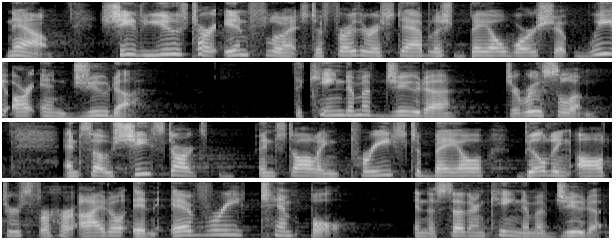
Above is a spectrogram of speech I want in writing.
Now, she used her influence to further establish Baal worship. We are in Judah the kingdom of Judah, Jerusalem. And so she starts installing priests to Baal, building altars for her idol in every temple in the southern kingdom of Judah.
